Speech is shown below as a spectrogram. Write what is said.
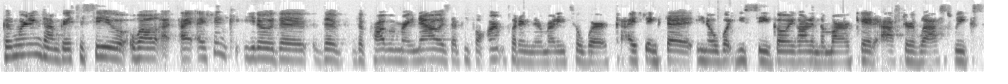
Good morning, Dom. Great to see you. Well, I, I, think you know the, the the problem right now is that people aren't putting their money to work. I think that you know what you see going on in the market after last week's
